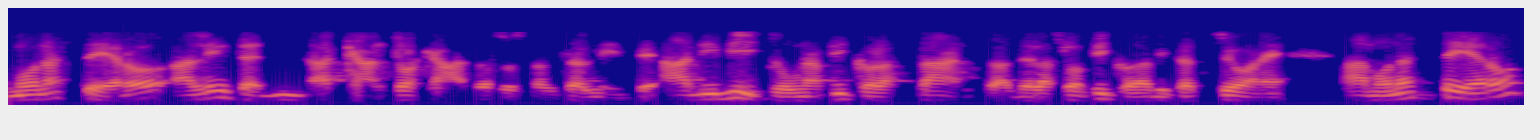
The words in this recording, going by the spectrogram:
monastero accanto a casa sostanzialmente. Ha adibito una piccola stanza della sua piccola abitazione a monastero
